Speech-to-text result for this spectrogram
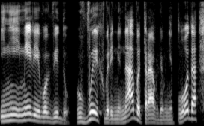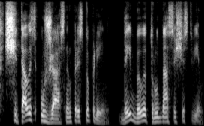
и не имели его в виду. В их времена вытравливание плода считалось ужасным преступлением, да и было трудно осуществимо.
